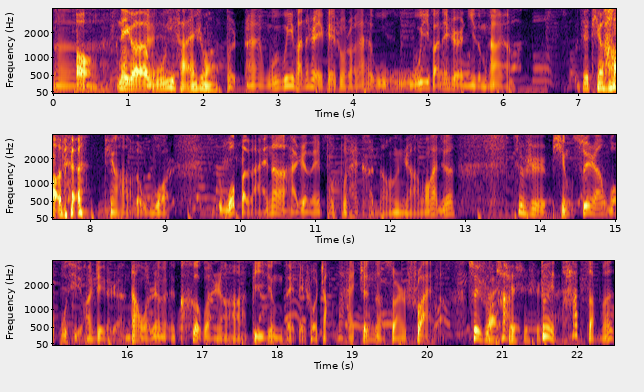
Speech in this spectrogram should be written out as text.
嗯、哦，那个啊吴亦凡是吗？不是，哎，吴吴亦凡的事儿也可以说说。来，吴吴吴亦凡那事儿你怎么看呀？我觉得挺好的。挺好的。我我本来呢还认为不不太可能，你知道吗？我感觉就是凭虽然我不喜欢这个人，但我认为客观上哈，毕竟得得说长得还真的算是帅的。所以说他确实是对他怎么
